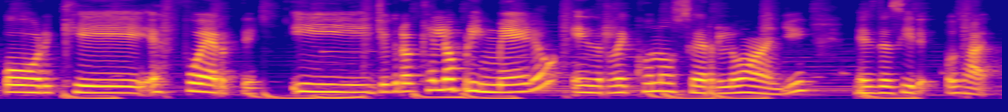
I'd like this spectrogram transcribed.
porque es fuerte. Y yo creo que lo primero es reconocerlo, Angie, es decir, o sea,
